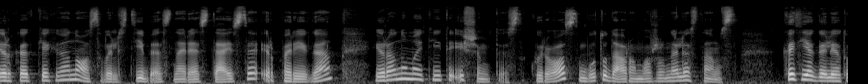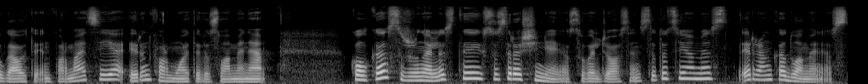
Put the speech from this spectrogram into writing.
ir kad kiekvienos valstybės narės teisė ir pareiga yra numatyti išimtis, kurios būtų daromos žurnalistams, kad jie galėtų gauti informaciją ir informuoti visuomenę. Kol kas žurnalistai susirašinėja su valdžios institucijomis ir renka duomenis,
